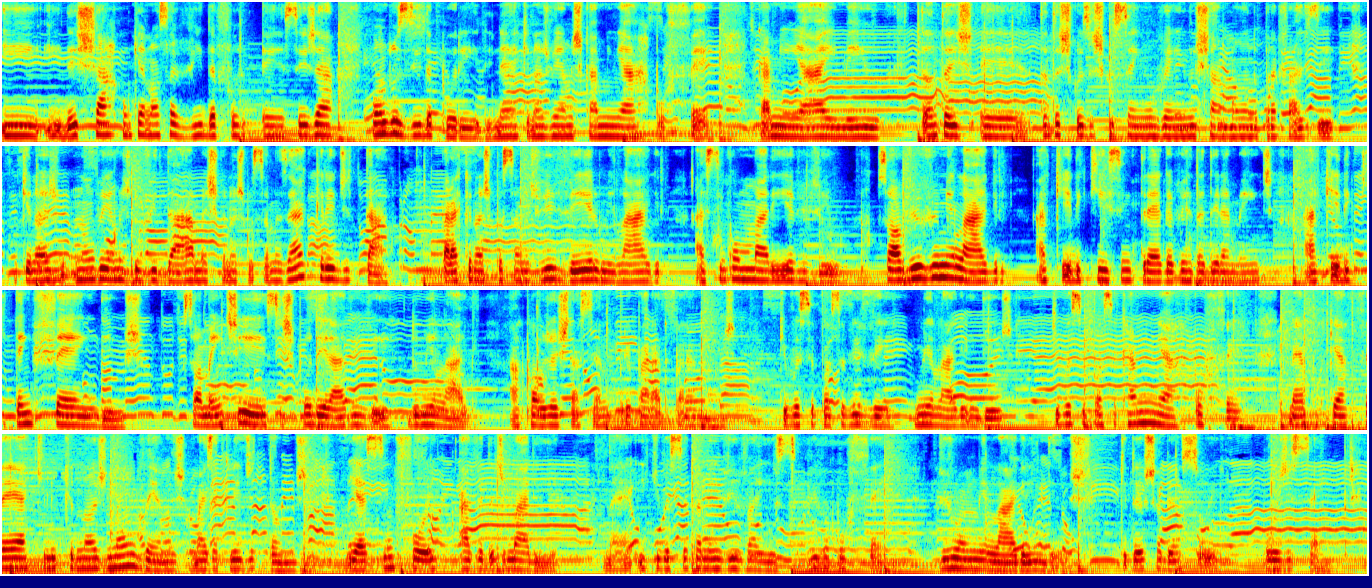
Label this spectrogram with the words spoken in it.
e, e deixar com que a nossa vida for, é, seja conduzida por Ele, né? Que nós venhamos caminhar por fé, caminhar em meio tantas, é, tantas coisas que o Senhor vem nos chamando para fazer, que nós não venhamos duvidar, mas que nós possamos acreditar, para que nós possamos viver o milagre, assim como Maria viveu. Só vive o milagre aquele que se entrega verdadeiramente, aquele que tem fé em Deus. Somente esses poderá viver do milagre, a qual já está sendo preparado para nós que você possa viver milagre em Deus, que você possa caminhar por fé, né? Porque a fé é aquilo que nós não vemos, mas acreditamos. E assim foi a vida de Maria, né? E que você também viva isso, viva por fé, viva um milagre em Deus. Que Deus te abençoe hoje e sempre.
